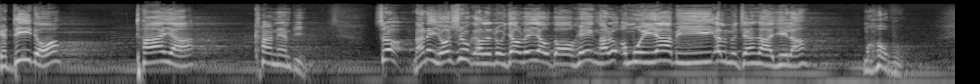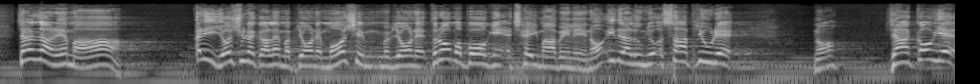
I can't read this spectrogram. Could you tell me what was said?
ဂတိတော်ထားရခါနန်ပြည် ဆိုတော့နာနဲ့ယောရှုကလည်းတို့ရောက်လဲရောက်တော့ဟေးငါတို့အမွေရပြီအဲ့လိုမျိုးစံစာရေးလားမဟုတ်ဘူးစံစာထဲမှာအဲ့ဒီယောရှုနဲ့ကလည်းမပြောနဲ့မောရှေမပြောနဲ့သူတို့မပေါ်ခင်အချိန်မှာပင်လေနော်ဣသရေလလူမျိုးအစာပြုတ်တဲ့နော်ယာကုပ်ရဲ့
